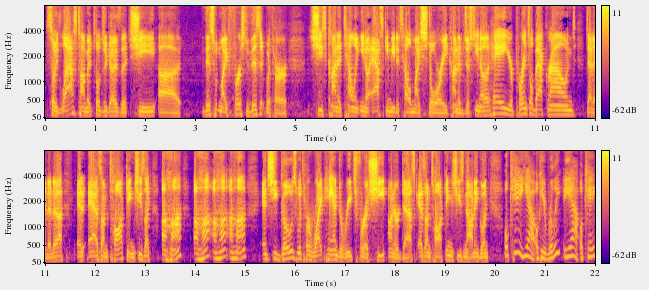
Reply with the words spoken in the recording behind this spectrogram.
So last time I told you guys that she, uh, this was my first visit with her. She's kind of telling, you know, asking me to tell my story, kind of just, you know, hey, your parental background, da da da da. And as I'm talking, she's like, uh huh, uh huh, uh huh, uh huh. And she goes with her right hand to reach for a sheet on her desk as I'm talking. She's nodding, going, okay, yeah, okay, really? Yeah, okay.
